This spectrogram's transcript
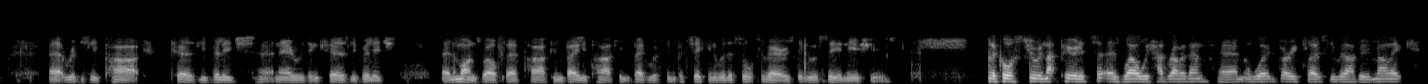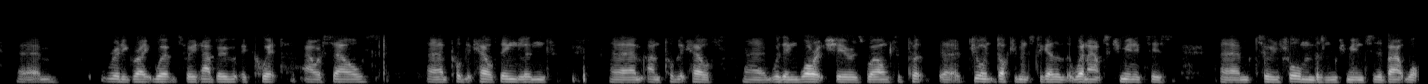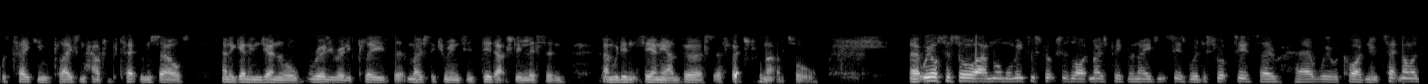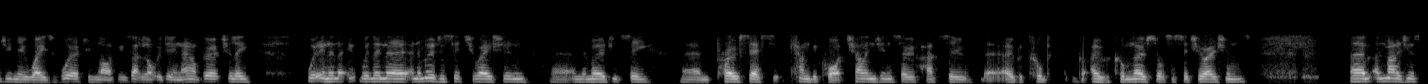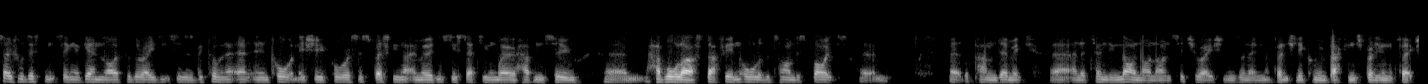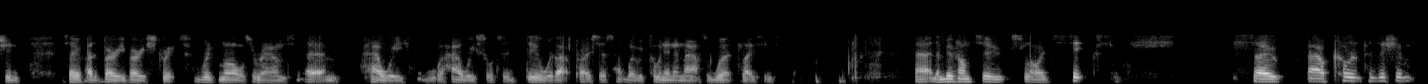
uh, Riversley Park, Keresley Village, an area within Keresley Village, and the Mons Welfare Park and Bailey Park in Bedworth in particular were the sorts of areas that we were seeing the issues. And of course, during that period as well, we had Ramadan um, and worked very closely with Abu Malik. Um, really great work between Abu, Equip, ourselves, uh, Public Health England, um, and Public Health uh, within Warwickshire as well to put uh, joint documents together that went out to communities um, to inform the Muslim communities about what was taking place and how to protect themselves. And again, in general, really, really pleased that most of the communities did actually listen and we didn't see any adverse effects from that at all. Uh, we also saw our normal meeting structures, like most people in agencies, were disrupted. So uh, we required new technology, new ways of working, like exactly like we're doing now virtually. Within an, within a, an emergency situation, uh, an emergency um, process can be quite challenging. So we've had to overcome overcome those sorts of situations. Um, and managing social distancing, again, like other agencies, has become an, an, important issue for us, especially in that emergency setting where we're having to um, have all our staff in all of the time, despite um, uh, the pandemic uh, and attending 999 situations and then eventually coming back and spreading infection. So we've had very, very strict rigmaroles around um, how we how we sort of deal with that process when we're coming in and out of workplaces. Uh, then moving on to slide six. So our current position.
